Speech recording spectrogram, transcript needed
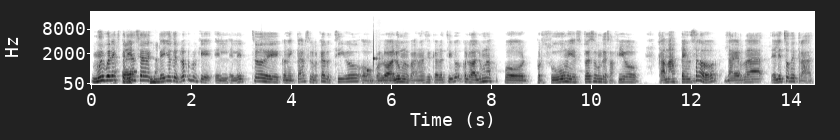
Muy buena experiencia no. de ellos de profe porque el, el hecho de conectarse con los cabros chicos o con los alumnos, para no decir cabros chicos, con los alumnos por, por Zoom y eso, todo eso es un desafío jamás pensado. La verdad, el hecho de tra-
